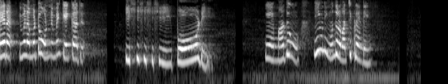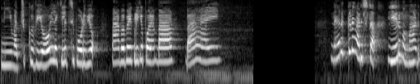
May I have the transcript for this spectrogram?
வேற இவளை மட்டும் ஒண்ணுமே கேட்காது. போடி. ஏய் மது ஈவினிங் வந்து வச்சுக்கிறேன்டி. நீ வச்சுக்குவியோ இல்லை கிழிச்சு போடுவியோ. நான் இப்போ போய் குளிக்க போகிறேன்பா பாய் நெருக்குன்னு அடிச்சிட்டா. எரும மாடு.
